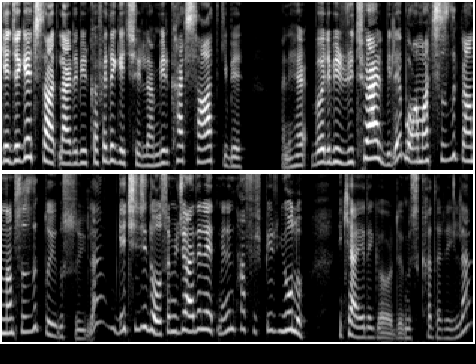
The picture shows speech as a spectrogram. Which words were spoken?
Gece geç saatlerde bir kafede geçirilen birkaç saat gibi hani her, böyle bir ritüel bile bu amaçsızlık ve anlamsızlık duygusuyla geçici de olsa mücadele etmenin hafif bir yolu hikayede gördüğümüz kadarıyla.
